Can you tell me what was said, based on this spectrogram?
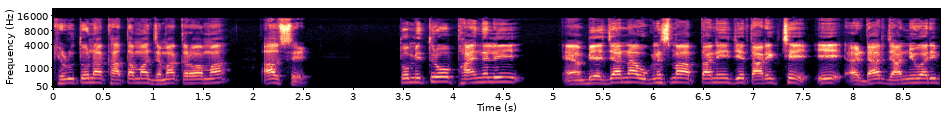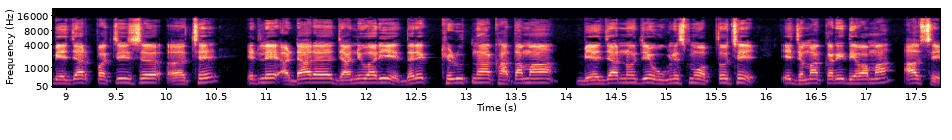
ખેડૂતોના ખાતામાં જમા કરવામાં આવશે. તો મિત્રો, ફાઇનલી બે હજારના ઓગણીસમાં હપ્તાની જે તારીખ છે, એ અઢાર જાન્યુઆરી બે હજાર પચીસ છે. એટલે અઢાર જાન્યુઆરીએ દરેક ખેડૂતના ખાતામાં બે હજારનો જે ઓગણીસમો હપ્તો છે, એ જમા કરી દેવામાં આવશે.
